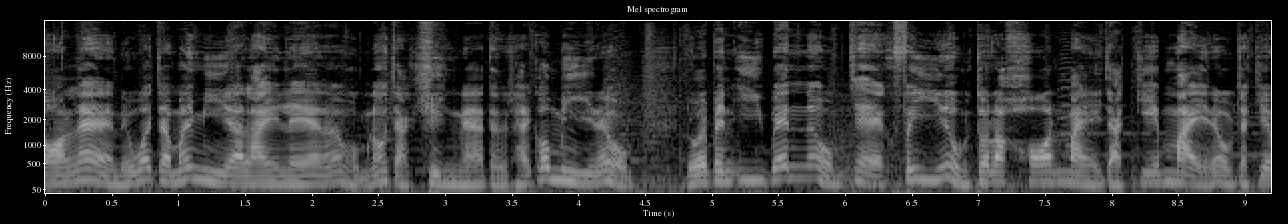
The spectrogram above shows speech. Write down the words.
ตอนแรกนึกว่าจะไม่มีอะไรแล้วนะผมนอกจากคิงนะ แต่สุดท้ายก็มีนะผม โดยเป็นอีเวนต์นะผมแจกฟรีนะผมตัวละครใหม่จากเกมใหม่นะผมจากเกม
